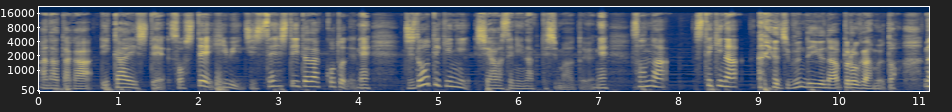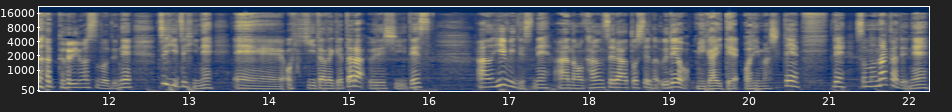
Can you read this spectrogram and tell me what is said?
あなたが理解して、そして日々実践していただくことでね、自動的に幸せになってしまうというね、そんな素敵な 自分で言うなプログラムと なっておりますのでね、ぜひぜひね、えー、お聞きいただけたら嬉しいです。あの、日々ですね、あの、カウンセラーとしての腕を磨いておりまして、で、その中でね、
